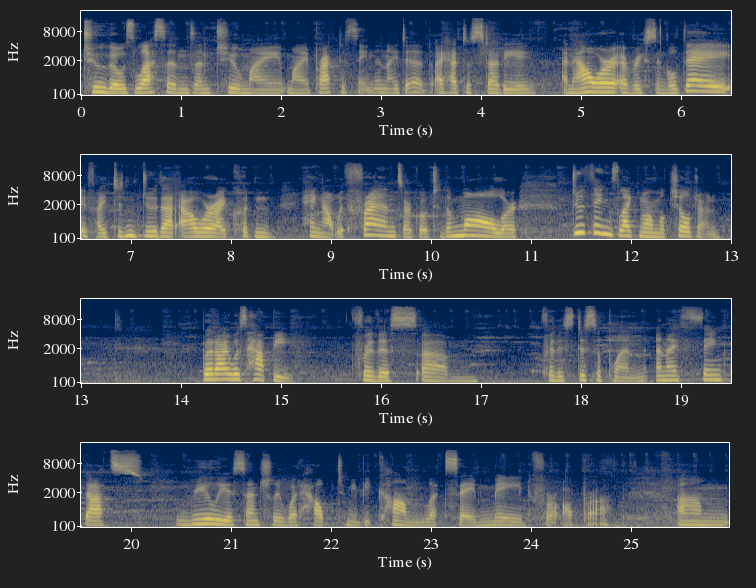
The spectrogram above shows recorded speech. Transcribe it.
to those lessons and to my, my practicing, and I did. I had to study an hour every single day. If I didn't do that hour, I couldn't hang out with friends or go to the mall or do things like normal children. But I was happy for this um, for this discipline, and I think that's really essentially what helped me become, let's say, made for opera. Um,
